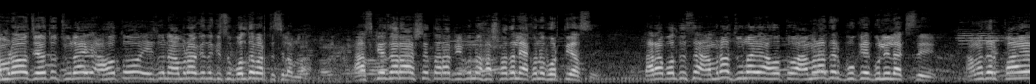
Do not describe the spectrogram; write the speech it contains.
আমরাও যেহেতু জুলাই আহত এই জন্য আমরাও কিন্তু কিছু বলতে পারতেছিলাম না। আজকে যারা আসছে তারা বিভিন্ন হাসপাতালে এখনও ভর্তি আছে। তারা বলতেছে আমরা জুলাই আহত আমাদের বুকে গুলি লাগছে আমাদের পায়ে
